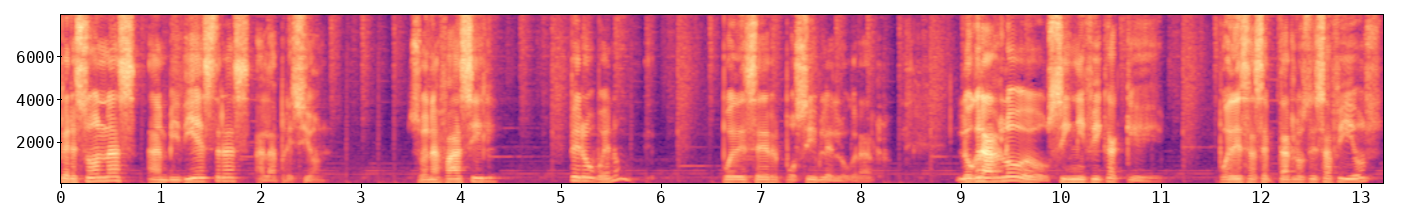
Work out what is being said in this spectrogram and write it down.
personas ambidiestras a la presión. Suena fácil, pero bueno, puede ser posible lograrlo. Lograrlo significa que puedes aceptar los desafíos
